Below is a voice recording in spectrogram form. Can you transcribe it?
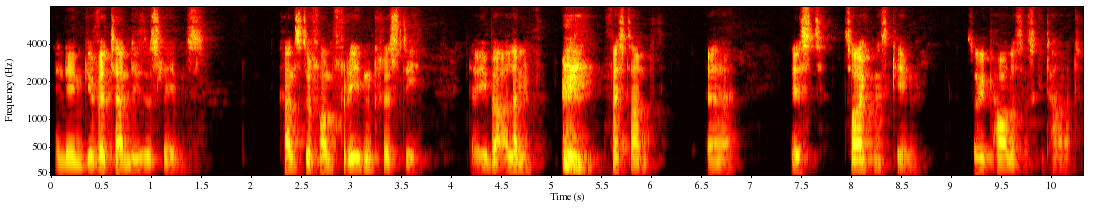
in den Gewittern dieses Lebens, kannst du vom Frieden Christi, der über allem festhand äh, ist, Zeugnis geben, so wie Paulus es getan hat.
